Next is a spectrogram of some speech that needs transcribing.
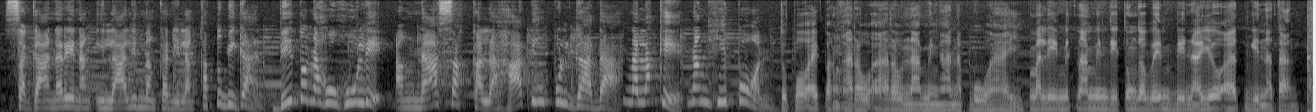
Sagana rin ang ilalim ng kanilang katubigan. Dito nahuhuli ang nasa kalahating pulgada na laki ng hipon. Ito po ay pang araw-araw naming hanap buhay. Malimit namin ditong gawin binayo at ginatan.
